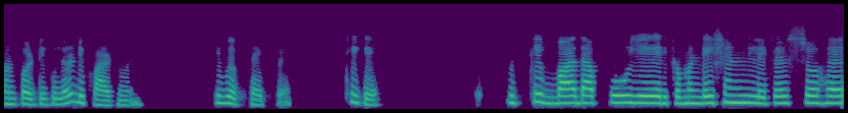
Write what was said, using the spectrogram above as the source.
ऑन पर्टिकुलर डिपार्टमेंट की वेबसाइट पे, ठीक है? उसके बाद आपको ये रिकमेंडेशन लेटर्स जो है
